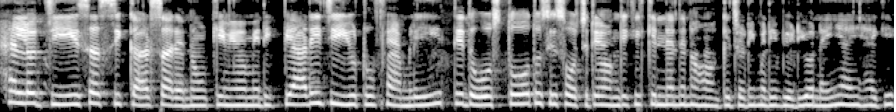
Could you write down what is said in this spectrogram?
ਹੈਲੋ ਜੀ, ਸਤਿ ਸ਼੍ਰੀ ਅਕਾਲ ਸਾਰਿਆਂ ਨੂੰ। ਕਿਵੇਂ ਹੋ ਮੇਰੀ ਪਿਆਰੀ ਜੀ YouTube ਫੈਮਿਲੀ ਤੇ ਦੋਸਤੋ, ਤੁਸੀਂ ਸੋਚ ਰਹੇ ਹੋਵੋਗੇ ਕਿ ਕਿੰਨੇ ਦਿਨ ਹੋ ਗਏ ਜਿਹੜੀ ਮੇਰੀ ਵੀਡੀਓ ਨਹੀਂ ਆਈ ਹੈਗੀ।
